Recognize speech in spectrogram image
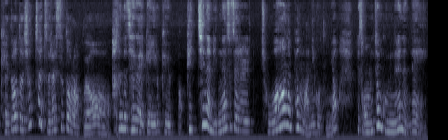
gathered shirt dress더라고요. 아, 근데 제가 이렇게 이렇게 막 비치는 린넨 소재를 좋아하는 편은 아니거든요. 그래서 엄청 고민을 했는데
